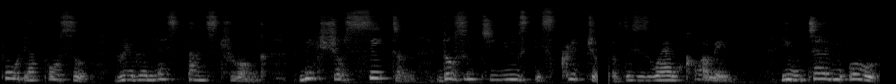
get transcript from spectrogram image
Paul the apostle, brethren, let's stand strong. Make sure Satan doesn't use the scriptures. This is where I'm coming. He will tell you, oh,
